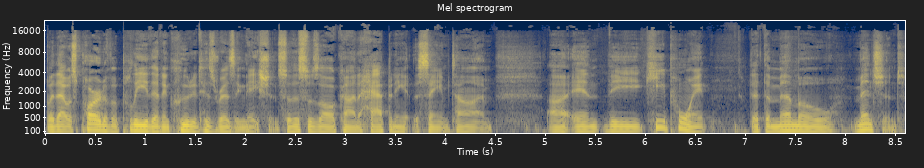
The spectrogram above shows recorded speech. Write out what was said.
but that was part of a plea that included his resignation. So this was all kind of happening at the same time. Uh, and the key point that the memo mentioned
